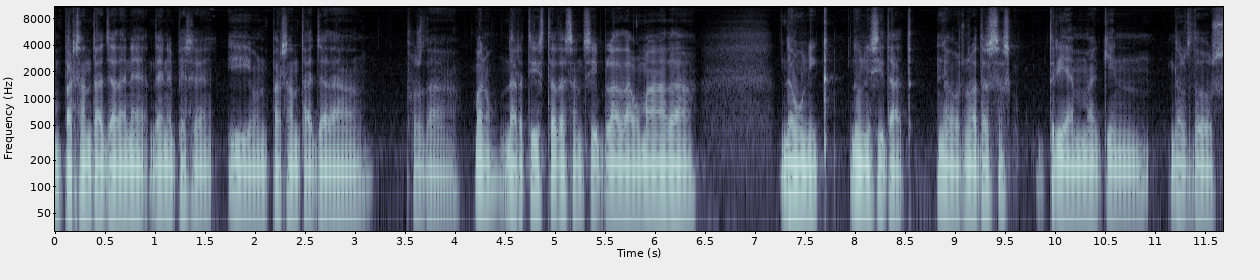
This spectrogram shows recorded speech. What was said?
un percentatge d'NPC i un percentatge de doncs de, bueno, d'artista, de sensible, d'humà, d'únic, d'unicitat. Llavors nosaltres triem a quin dels dos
